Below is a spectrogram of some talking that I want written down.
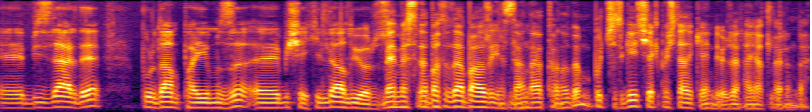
E, bizler de buradan payımızı e, bir şekilde alıyoruz. Ben mesela Batı'da bazı insanlar tanıdım. Bu çizgiyi çekmişler kendi özel hayatlarında.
